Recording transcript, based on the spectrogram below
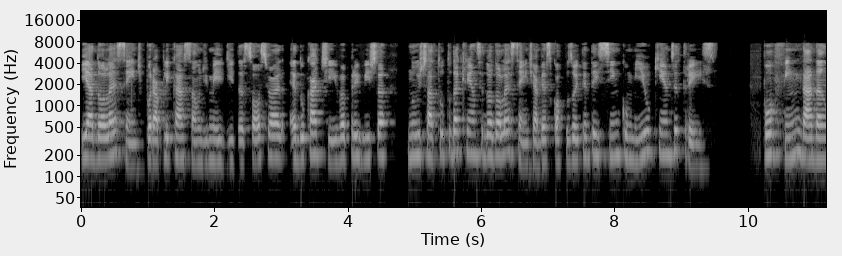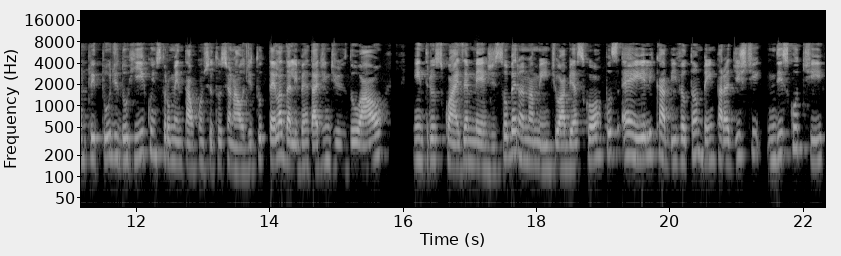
e adolescente por aplicação de medida socioeducativa prevista no Estatuto da Criança e do Adolescente, habeas corpus 85.503. Por fim, dada a amplitude do rico instrumental constitucional de tutela da liberdade individual entre os quais emerge soberanamente o habeas corpus, é ele cabível também para discutir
